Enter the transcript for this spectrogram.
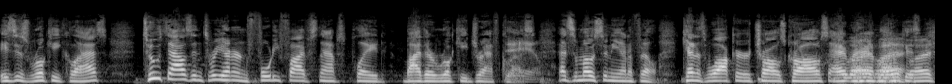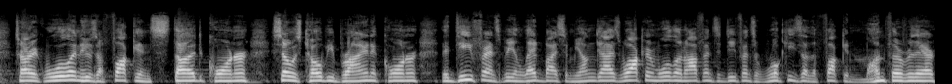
is this rookie class. 2,345 snaps played by their rookie draft class. That's the most in the NFL. Kenneth Walker, Charles Cross, Abraham Right, Lucas, right. Tariq Woolen, who's a fucking stud corner. So is Coby Bryant at corner. The defense being led by some young guys. Walker and Woolen, offensive defensive rookies of the fucking month over there.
